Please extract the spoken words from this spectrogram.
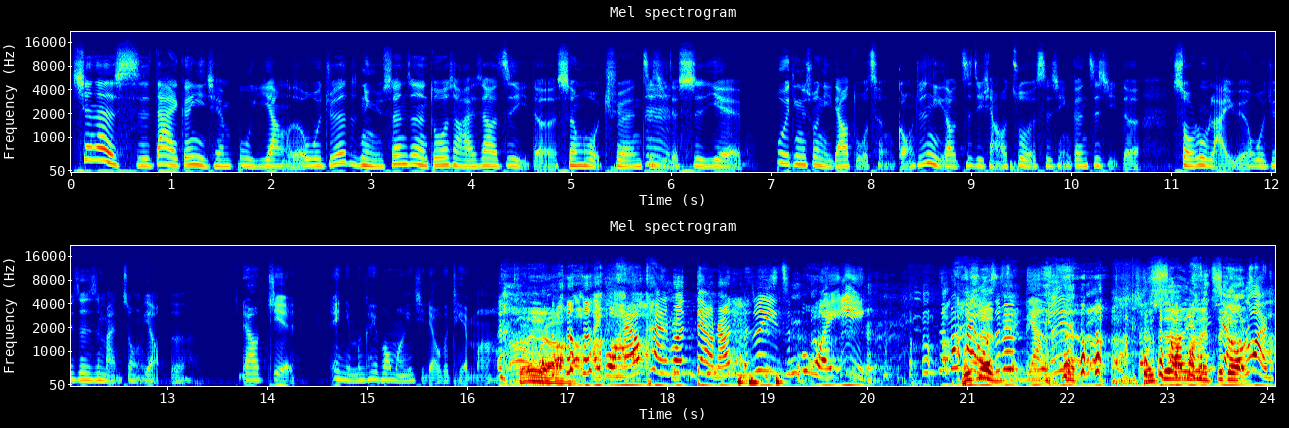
现在的时代跟以前不一样了，我觉得女生真的多少还是要自己的生活圈、自己的事业，不一定说你一定要多成功，就是你有自己想要做的事情跟自己的收入来源，我觉得这是蛮重要的。了解，哎，你们可以帮忙一起聊个天吗？可以啊。哎，我还要看 run down，然后你们是不是一直不回应？不是怎样？有点不是啊，因为 这个搅乱，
